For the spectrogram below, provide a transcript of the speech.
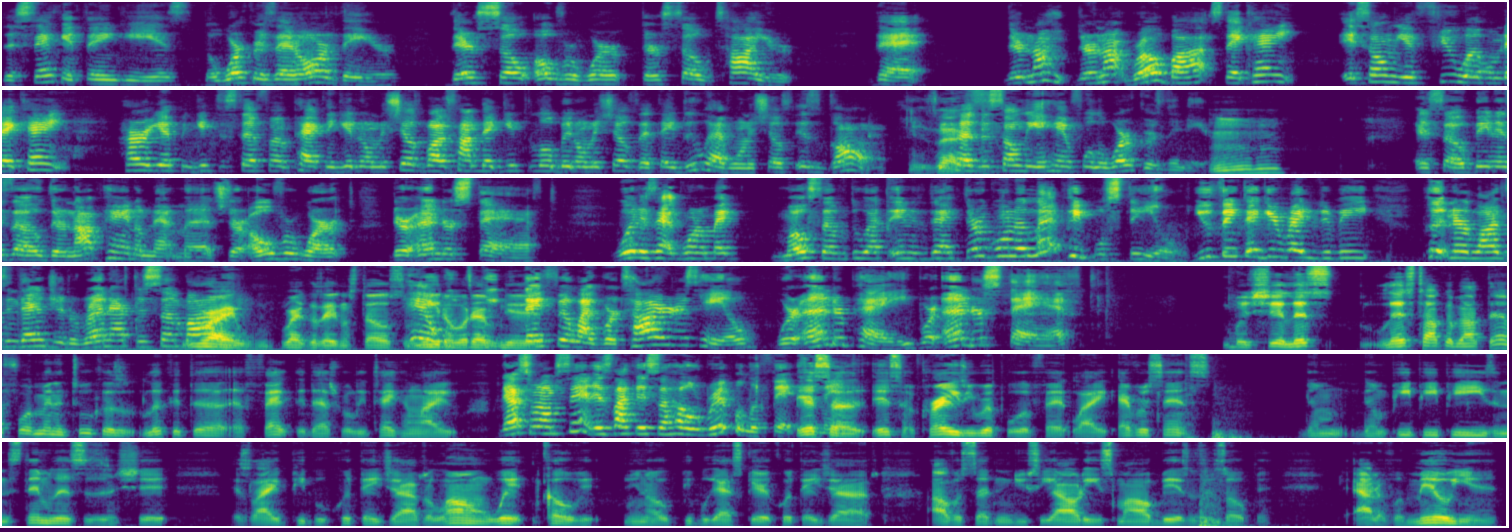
The second thing is the workers that are there, they're so overworked, they're so tired that they're not they're not robots. They can't it's only a few of them they can't hurry up and get the stuff unpacked and get it on the shelves. By the time they get the little bit on the shelves that they do have on the shelves, it's gone exactly. because it's only a handful of workers in there. Mm-hmm. And so, being as though they're not paying them that much, they're overworked, they're understaffed. What is that going to make most of them do at the end of the day? They're going to let people steal. You think they get ready to be putting their lives in danger to run after somebody? Right. Right. Because they done stole some Hell, meat or whatever. we- yeah. They feel like we're tired as hell, we're underpaid, we're understaffed. But shit, let's let's talk about that for a minute too, because look at the effect that that's really taking. Like That's what I'm saying. It's like it's a whole ripple effect. it's a it's a crazy ripple effect. Like ever since them them PPPs and the stimuluses and shit, it's like people quit their jobs along with COVID. You know, people got scared, quit their jobs. All of a sudden, you see all these small businesses open. Out of a million,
